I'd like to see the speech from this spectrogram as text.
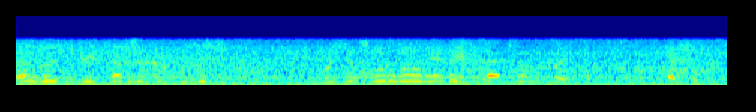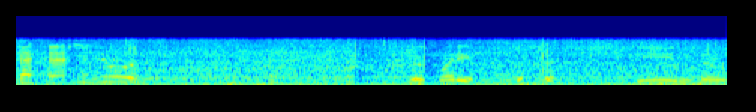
так же, как здесь. После хурмы умеет так же рукой. Идиот. Вот, смотри. И вот так.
